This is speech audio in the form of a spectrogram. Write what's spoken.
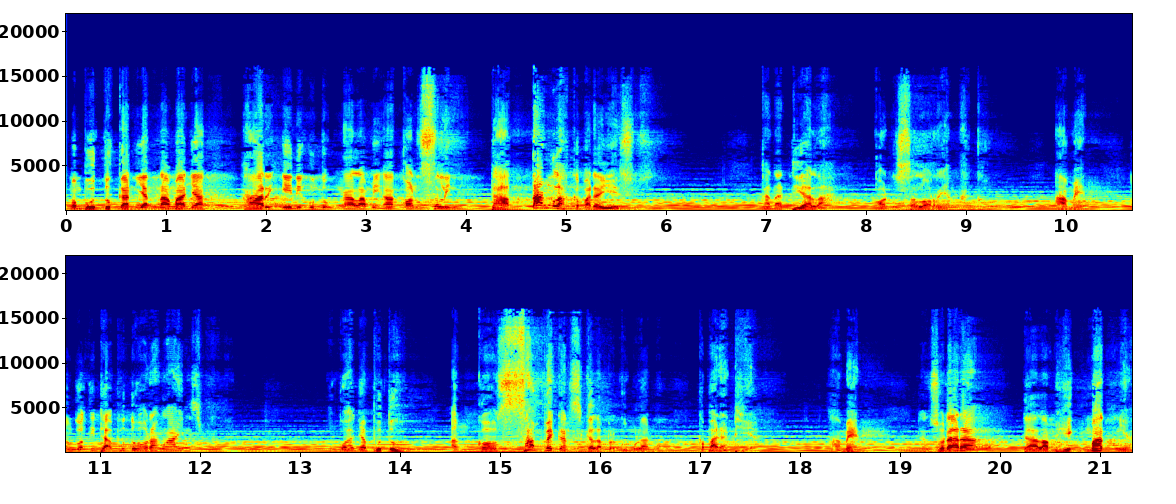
membutuhkan yang namanya hari ini untuk mengalami konseling, datanglah kepada Yesus. Karena dialah konselor yang agung. Amin. Engkau tidak butuh orang lain sebenarnya. Engkau hanya butuh engkau sampaikan segala pergumulanmu kepada dia. Amin. Dan saudara, dalam hikmatnya,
